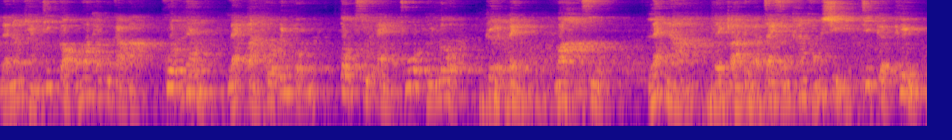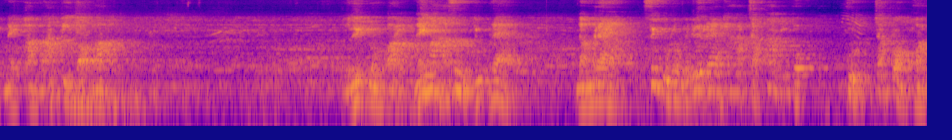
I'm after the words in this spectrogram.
และน้ำแข็งที่เกาะมากับอุกาบาควบแน่นและกลั่นตัวเป็นฝน ตกสู่แอ่งทั่วพื้นโลก เกิดเป็นมหาสมุทรและน้ำได้กลายเป็นปัจจัยสำคัญของชีวิตที่เกิดขึ้นในพันล้านปีต่อมาลึกลงไปในมหาสมุทรยุคแรกน้ำแร่ซึ่งอุดมไปด้วยแร่ธาตุจากใต้พิภพขุดจากปล่องควัน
